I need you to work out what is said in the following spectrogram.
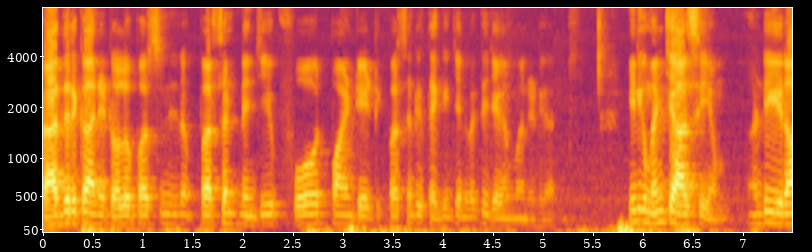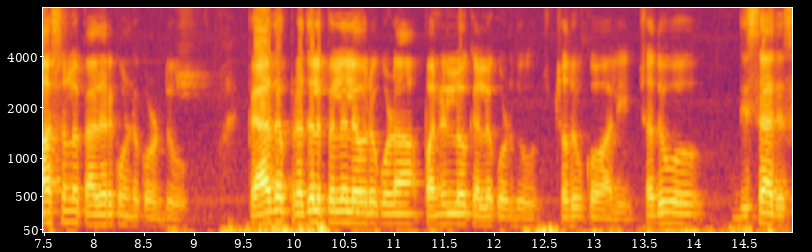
పేదరికాన్ని ట్వెల్వ్ పర్సెంట్ పర్సెంట్ నుంచి ఫోర్ పాయింట్ ఎయిట్ పర్సెంట్కి తగ్గించిన వ్యక్తి జగన్మోహన్ రెడ్డి గారు. దీనికి మంచి ఆశయం. అంటే ఈ రాష్ట్రంలో పేదరికం ఉండకూడదు. పేద ప్రజల పిల్లలు ఎవరు కూడా పనుల్లోకి వెళ్ళకూడదు. చదువుకోవాలి. చదువు దిశ దిశ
